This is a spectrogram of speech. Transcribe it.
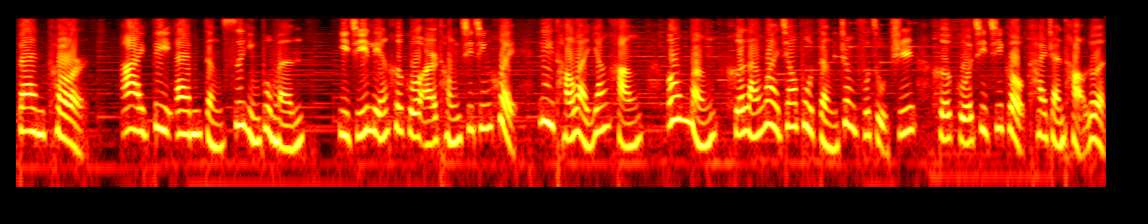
Bancor、IBM 等私营部门。以及联合国儿童基金会、立陶宛央行、欧盟、荷兰外交部等政府组织和国际机构开展讨论。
